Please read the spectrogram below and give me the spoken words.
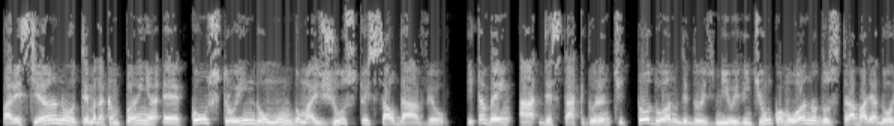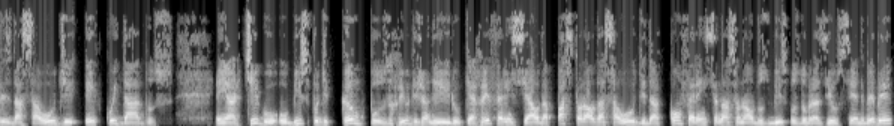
Para este ano, o tema da campanha é Construindo um Mundo Mais Justo e Saudável. E também há destaque durante todo o ano de 2021 como Ano dos Trabalhadores da Saúde e Cuidados. Em artigo, o Bispo de Campos, Rio de Janeiro, que é referencial da Pastoral da Saúde da Conferência Nacional dos Bispos do Brasil, CNBB,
